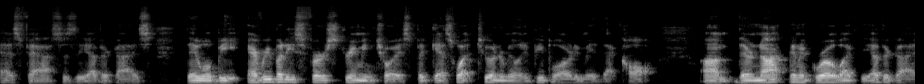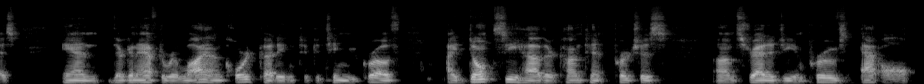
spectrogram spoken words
as fast as the other guys. They will be everybody's first streaming choice. But guess what? 200 million people already made that call. Um, they're not going to grow like the other guys, and they're going to have to rely on cord cutting to continue growth. I don't see how their content purchase um, strategy improves at all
